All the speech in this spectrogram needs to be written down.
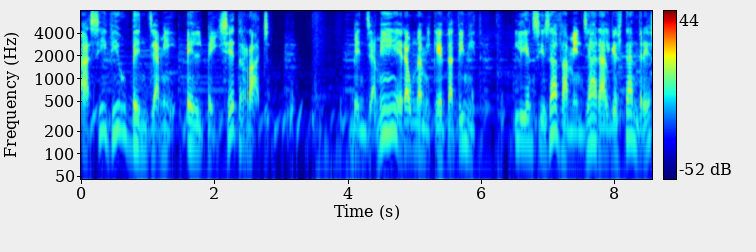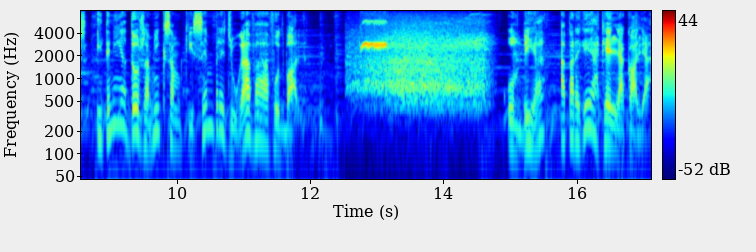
Així viu Benjamí, el peixet roig. Benjamí era una miqueta tímid. Li encisava menjar algues tendres i tenia dos amics amb qui sempre jugava a futbol. Un dia aparegué aquella colla.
